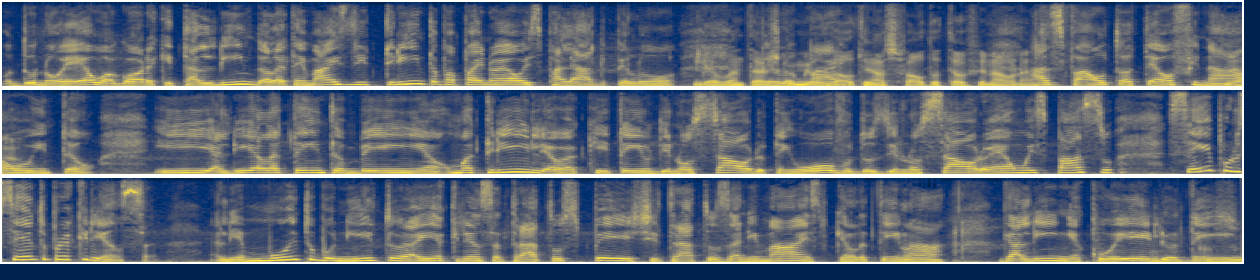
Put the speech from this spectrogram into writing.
do Noel agora que está lindo. Ela tem mais de 30 Papai Noel espalhado pelo E a vantagem pelo que o Mildal tem asfalto até o final, né? Asfalto até o final, é. então. E ali ela tem também uma trilha que tem o dinossauro, tem o ovo dos dinossauros. É um espaço 100% para criança. Ali é muito bonito, aí a criança trata os peixes, trata os animais, porque ela tem lá galinha, coelho, tem,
